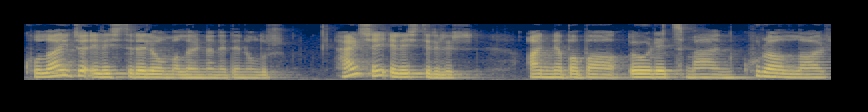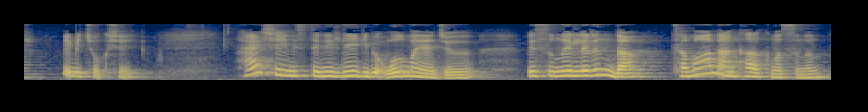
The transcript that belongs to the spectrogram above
kolayca eleştirel olmalarına neden olur. Her şey eleştirilir. Anne baba, öğretmen, kurallar ve birçok şey. Her şeyin istenildiği gibi olmayacağı ve sınırların da tamamen kalkmasının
